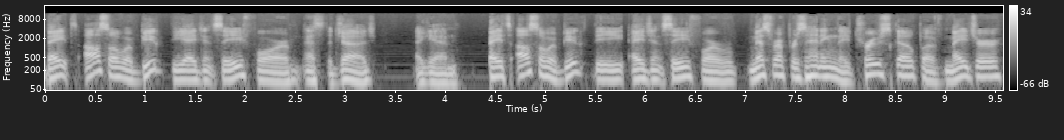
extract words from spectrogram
Bates also rebuked the agency for, that's the judge, again, Bates also rebuked the agency for misrepresenting the true scope of major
